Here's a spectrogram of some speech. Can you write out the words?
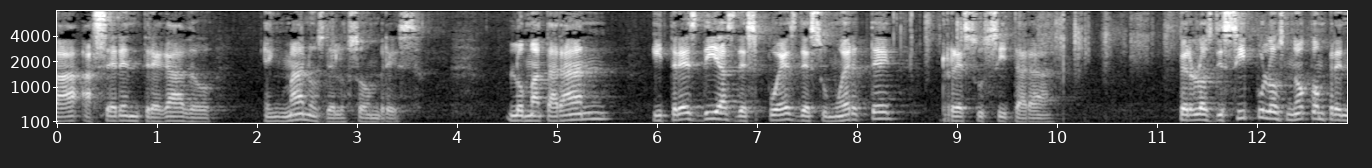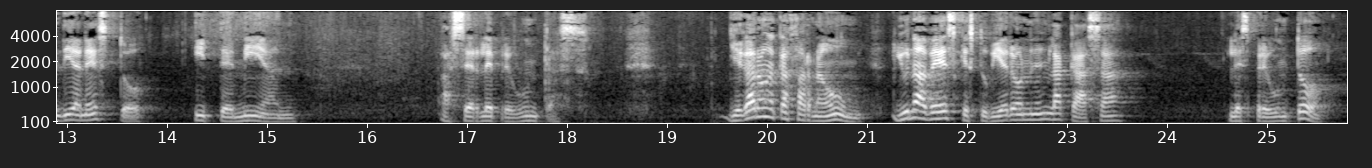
va a ser entregado en manos de los hombres. Lo matarán y tres días después de su muerte resucitará. Pero los discípulos no comprendían esto y temían hacerle preguntas. Llegaron a Cafarnaúm y una vez que estuvieron en la casa, les preguntó,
